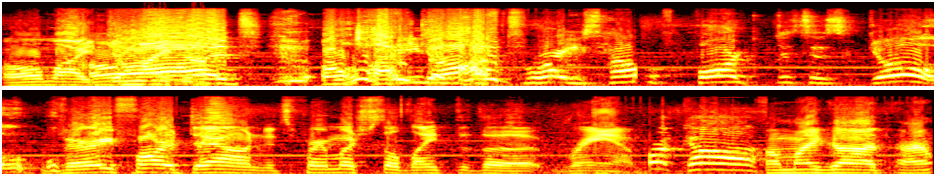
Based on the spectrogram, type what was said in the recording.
Oh my Oh my god! Oh my Jesus god! Christ! How far does this go? Very far down. It's pretty much the length of the ramp. Fuck off! Oh my god, I,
